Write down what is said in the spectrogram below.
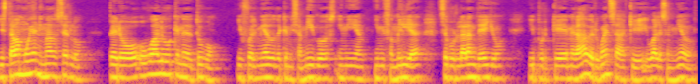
y estaba muy animado a hacerlo, pero hubo algo que me detuvo y fue el miedo de que mis amigos y mi, y mi familia se burlaran de ello y porque me daba vergüenza, que igual es un miedo.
